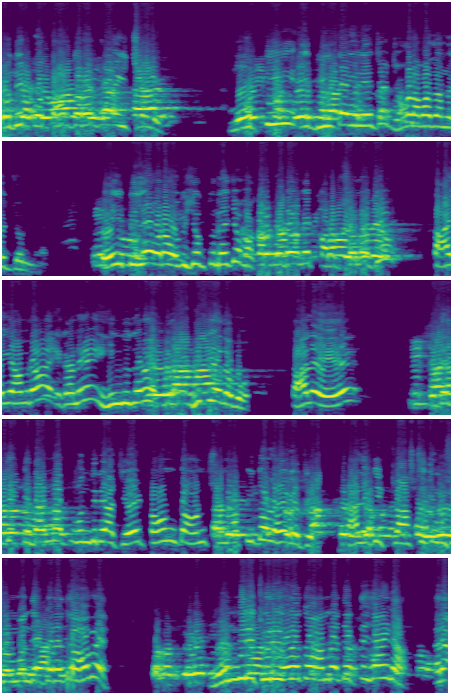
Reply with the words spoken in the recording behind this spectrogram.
মোদির প্রত্যাহার করার কোনো ইচ্ছা নেই মোদি এই বিলটা এনেছে ঝগড়া বাঁধানোর জন্য। এই বিলে ওরা অভিযোগ তুলেছে ওয়াকার বোর্ডে অনেক করাপশন আছে তাই আমরা এখানে হিন্দুদেরও ঢুকিয়ে দেবো। তাহলে কেদারনাথ মন্দিরে আছে টন টন সোনা পিতল হয়ে গেছে। তাহলে কি ট্রাস্টি কি মুসলমানদের করে দেওয়া হবে? মন্দিরে চুরি হলে তো আমরা দেখতে যাই না। তাহলে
